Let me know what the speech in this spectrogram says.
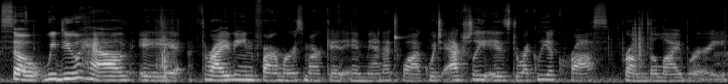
So we do have a thriving farmers market in Manitowoc, which actually is directly across from the library.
